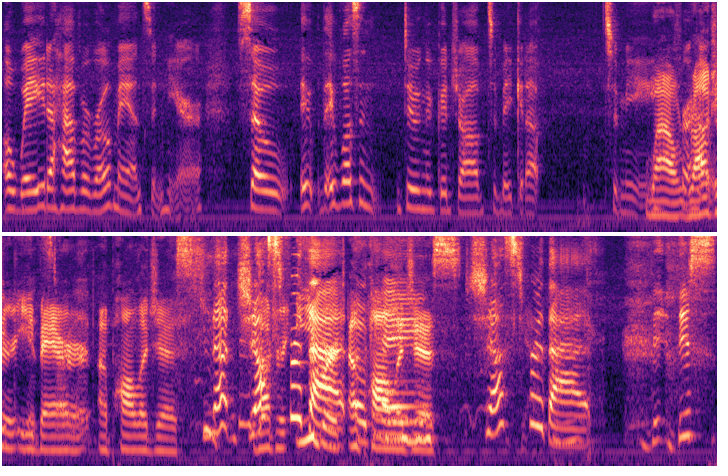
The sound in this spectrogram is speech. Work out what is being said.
a way to have a romance in here. So it it wasn't doing a good job to make it up to me. Wow, Roger Ebert, apologist. Not just Roger for Ebert, that, okay? apologist. Just for that. Th- this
